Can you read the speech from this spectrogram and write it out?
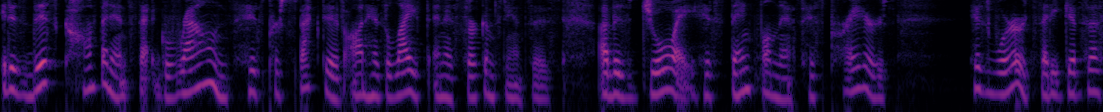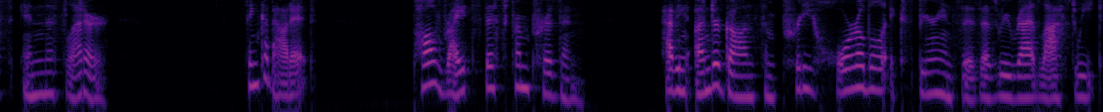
It is this confidence that grounds his perspective on his life and his circumstances, of his joy, his thankfulness, his prayers, his words that he gives us in this letter. Think about it. Paul writes this from prison having undergone some pretty horrible experiences, as we read last week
